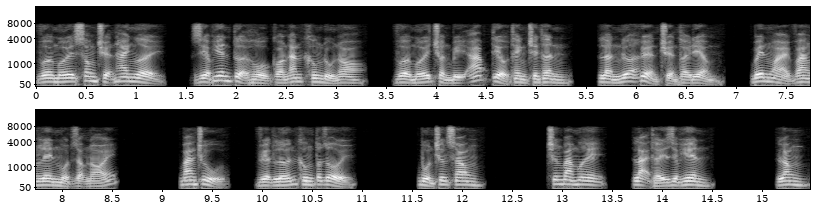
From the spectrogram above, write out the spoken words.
Vừa mới xong chuyện hai người, Diệp Hiên tựa hồ còn ăn không đủ no, vừa mới chuẩn bị áp Tiểu Thanh trên thân, lần nữa huyển chuyển thời điểm, bên ngoài vang lên một giọng nói. Bang chủ, việc lớn không tốt rồi. Buổi chương xong. Chương 30, lại thấy Diệp Hiên. Long,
